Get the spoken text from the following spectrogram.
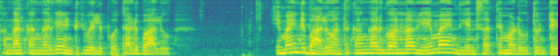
కంగారు కంగారుగా ఇంటికి వెళ్ళిపోతాడు బాలు. ఏమైంది బాలు అంత కంగారుగా ఉన్నావు? ఏమైంది అని సత్యం అడుగుతుంటే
